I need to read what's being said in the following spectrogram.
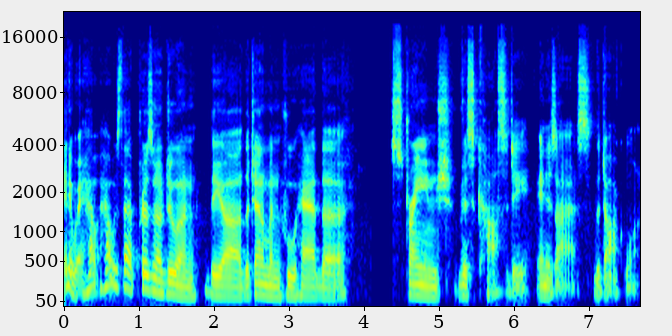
Anyway, how how is that prisoner doing? The uh the gentleman who had the strange viscosity in his eyes, the dark one.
